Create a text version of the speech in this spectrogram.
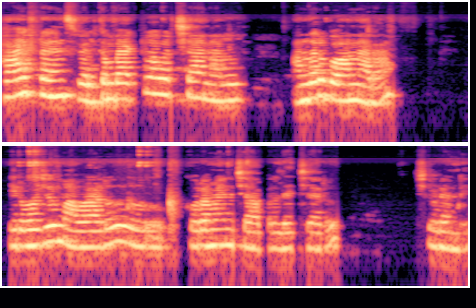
Hi friends welcome back to our channel. అందరూ బాగున్నారా? ఈరోజు మా వారు కూరమైన చేపలు తెచ్చారు. చూడండి.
